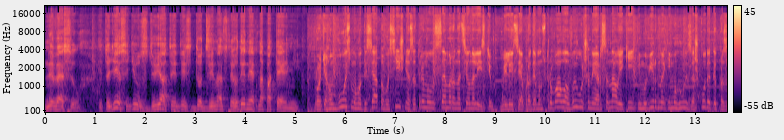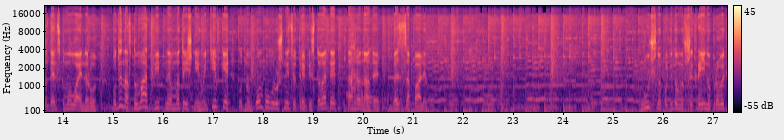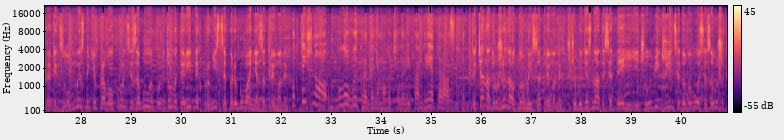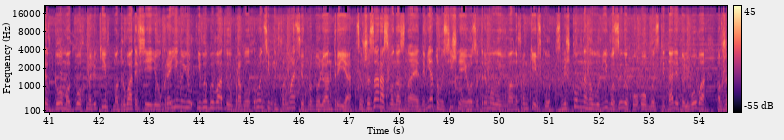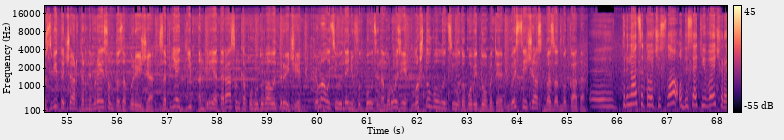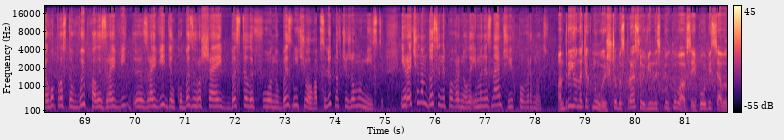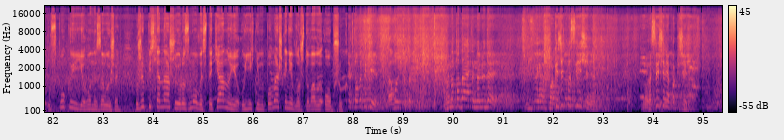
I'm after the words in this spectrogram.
невесело. І тоді я сидів з 9 десь до 12 години, як на пательні. Протягом 8-10 січня затримали семеро націоналістів. Міліція продемонструвала вилучений арсенал, який, імовірно, і могли зашкодити президентському лайнеру. Один автомат, дві пневматичні гвинтівки, одну помпову рушницю, три пістолети та гранати. Без запалів. Гучно повідомивши країну про викритих зловмисників, правоохоронці забули повідомити рідних про місце перебування затриманих. Фактично було викрадення мого чоловіка Андрія Тарасенка. Тетяна дружина одного із затриманих. Щоб дізнатися, де її чоловік, жінці довелося залишити вдома двох малюків, мандрувати всією Україною і вибивати у правоохоронців інформацію про долю Андрія. Це вже зараз вона знає. 9 січня його затримали в Івано-Франківську. З мішком на голові возили по області, далі до Львова, а вже звідти чартерним рейсом до Запоріжжя. За п'ять діб Андрія Тарасенка погодували тричі. Тримали цілий день у футболці на морозі, влаштовували цілодобові допити. Весь цей час без адвоката. Е, 13 числа о 10 вечора його просто випхали з, е, з райвідділку без грошей, без телефону, без нічого, абсолютно в чужому місті. І речі нам досі не повернули, і ми не знаємо, чи їх повернуть. Андрію натякнули, що без пресою він не спілкувався і пообіцяли, у спокої його не залишать. Уже після нашої розмови з Тетяною у їхньому помешканні влаштували обшук. Хто ви такі? А ви хто такі? Ви нападаєте на людей. Покажіть посвідчення. Посвідчення покажіть.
